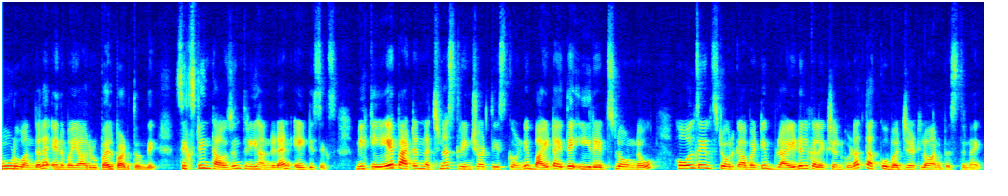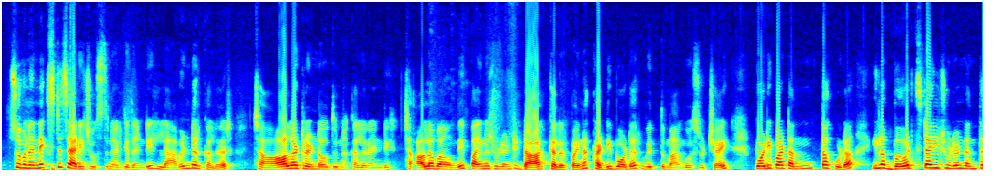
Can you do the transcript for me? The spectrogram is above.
మూడు వందల ఎనభై ఆరు రూపాయలు పడుతుంది. Sixteen thousand three hundred and eighty six మీకు ఏ ప్యాటర్న్ నచ్చినా స్క్రీన్ షాట్ తీసుకోండి. బయట అయితే ఈ రేట్స్లో ఉండవు. హోల్సేల్ స్టోర్ కాబట్టి బ్రైడల్ కలెక్షన్ కూడా తక్కువ బడ్జెట్లో అనిపిస్తున్నాయి. సో మన నెక్స్ట్ శారీ చూస్తున్నారు కదండి. లావెండర్ కలర్ చాలా ట్రెండ్ అవుతున్న కలర్ అండి. చాలా బాగుంది. పైన చూడండి డార్క్ కలర్ పైన కడ్డీ బార్డర్ విత్ మ్యాంగోస్ వచ్చాయి. బాడీ పార్ట్ అంతా కూడా ఇలా బర్డ్ స్టైల్ చూడండి ఎంత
